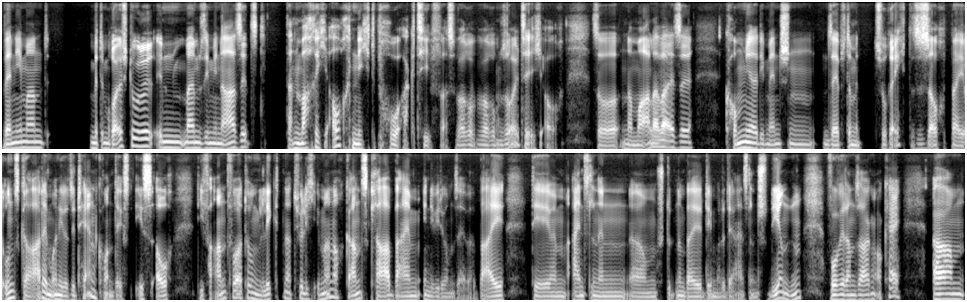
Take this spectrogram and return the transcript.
Wenn jemand mit dem Rollstuhl in meinem Seminar sitzt, dann mache ich auch nicht proaktiv was. Warum, warum sollte ich auch? So normalerweise kommen ja die Menschen selbst damit zurecht. Das ist auch bei uns gerade im universitären Kontext, ist auch die Verantwortung liegt natürlich immer noch ganz klar beim Individuum selber, bei dem einzelnen ähm, bei dem oder der einzelnen Studierenden, wo wir dann sagen, okay, ähm,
